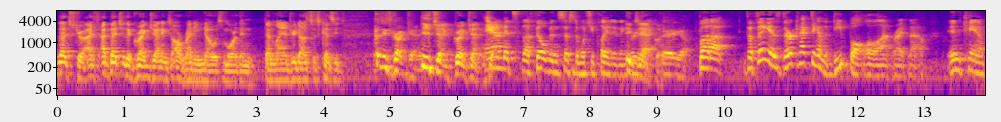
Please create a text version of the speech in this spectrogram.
that's true. I, I bet you that Greg Jennings already knows more than, than Landry does, just because he's. Because he's Greg Jennings. he's Je- Greg Jennings. yeah. And it's the Philbin system, which he played it in Green Bay. Exactly. There you go. But uh, the thing is, they're connecting on the deep ball a lot right now in camp.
